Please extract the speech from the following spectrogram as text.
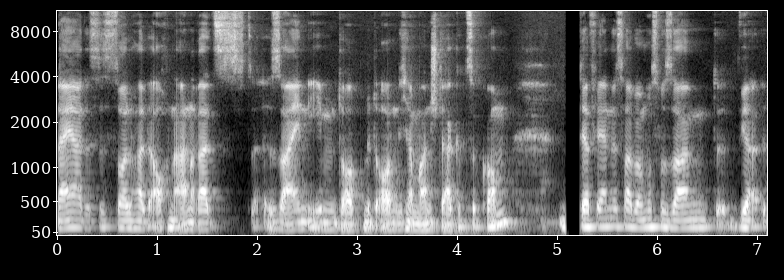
naja, das ist, soll halt auch ein Anreiz sein, eben dort mit ordentlicher Mannstärke zu kommen. Der Fairness halber muss man sagen, wir,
